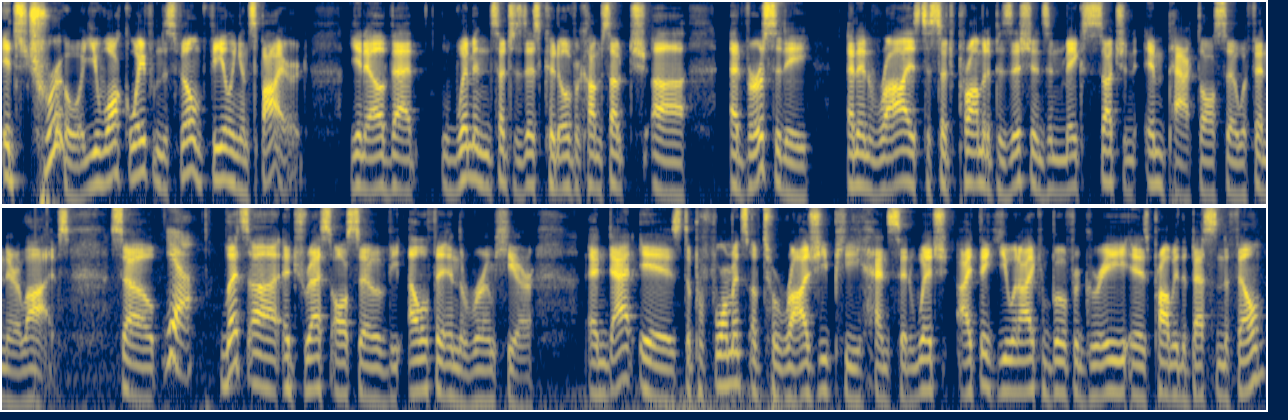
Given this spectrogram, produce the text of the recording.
it's true. You walk away from this film feeling inspired, you know, that women such as this could overcome such uh, adversity and then rise to such prominent positions and make such an impact also within their lives. So yeah let's uh, address also the elephant in the room here. And that is the performance of Taraji P. Henson, which I think you and I can both agree is probably the best in the film.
